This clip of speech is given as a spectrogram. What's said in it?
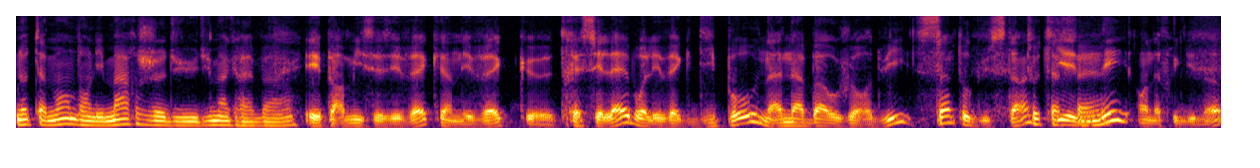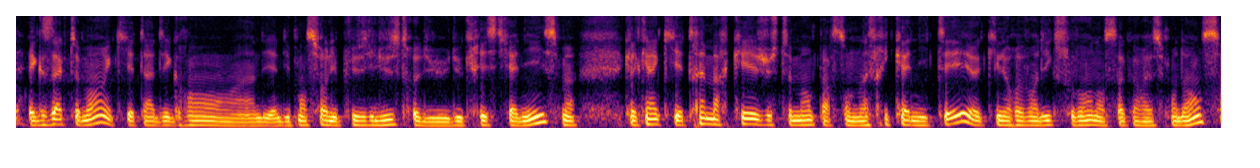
notamment dans les marges du, Maghreb. Hein. Et parmi ces évêques, un évêque euh, très célèbre, l'évêque d'Hippone, Annaba aujourd'hui, Saint Augustin, qui est né en Afrique du Nord. Exactement, et qui est un des grands, un des, penseurs les plus illustres du, du christianisme quelqu'un qui est très marqué justement par son africanité, euh, qu'il revendique souvent dans sa correspondance,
